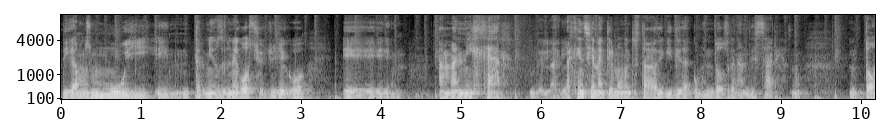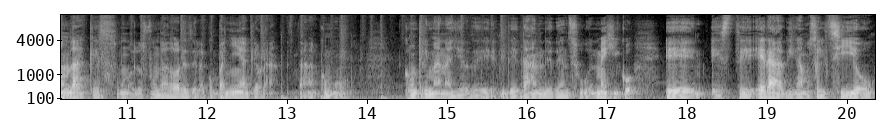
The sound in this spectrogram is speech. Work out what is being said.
digamos, muy en términos del negocio. Yo llego a manejar, la, agencia en aquel momento estaba dividida como en dos grandes áreas. Tonda, que es uno de los fundadores de la compañía, que ahora está como country manager de, Dan, de Densu en México, eh, este, era, digamos, el CEO.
